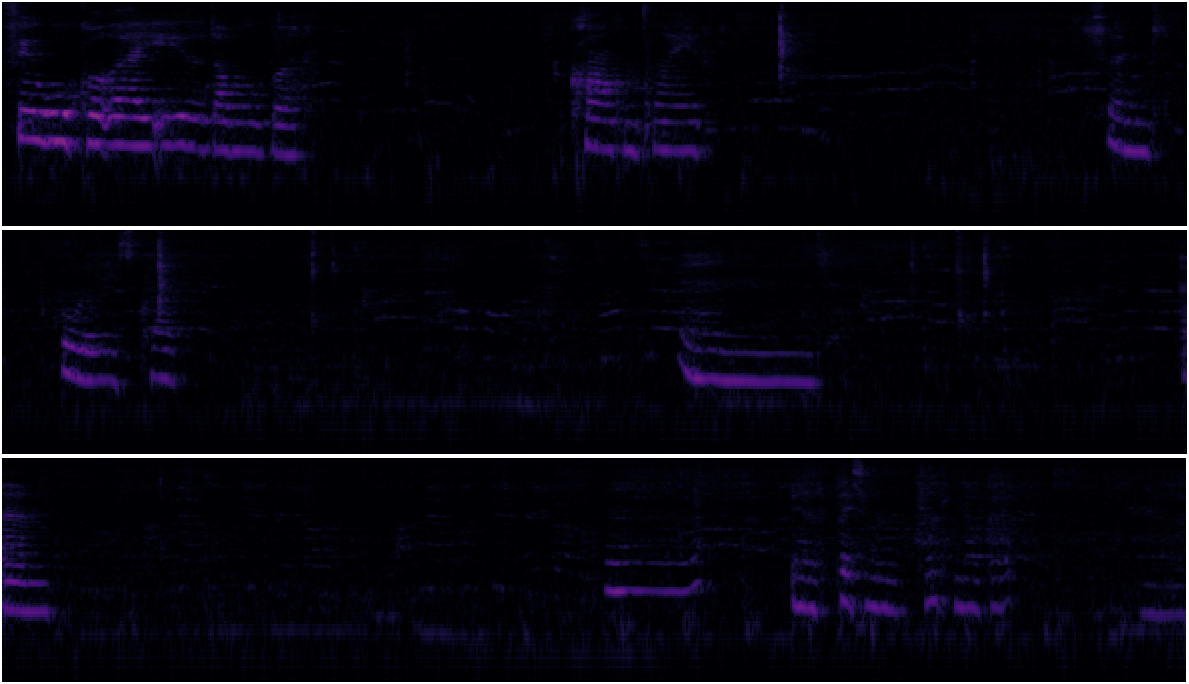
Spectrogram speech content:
Phil Walcott there, he is a double, but can't complain. Send all of these club. And um uh, yeah, play some transfer market. No.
